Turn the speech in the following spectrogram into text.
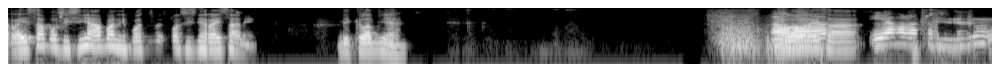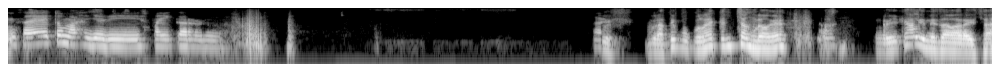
Raisa posisinya apa nih posisinya Raisa nih di klubnya? Halo uh, Raisa. Iya kalau sekarang saya itu masih jadi spiker dulu. Wih, berarti pukulnya kenceng dong ya. Ngeri kali nih sama Raisa.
